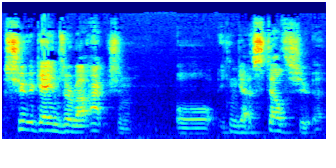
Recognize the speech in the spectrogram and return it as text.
shooter games are about action, or you can get a stealth shooter,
